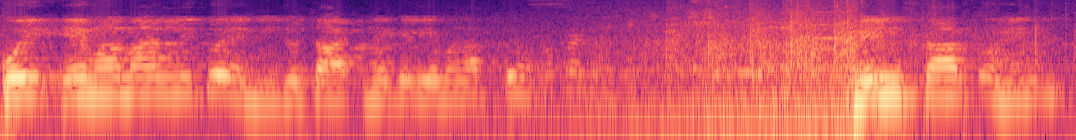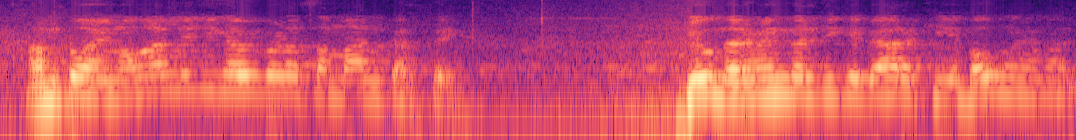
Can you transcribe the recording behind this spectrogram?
कोई एमामाल नहीं तो है नहीं, जो चाटने के लिए बनाते होंगे फ़िल्म स्टार तो है। हम तो हेमा जी का भी बड़ा सम्मान करते हैं। क्यों धर्मेंद्र जी के ब्याह रखिए बहू है हमारी।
